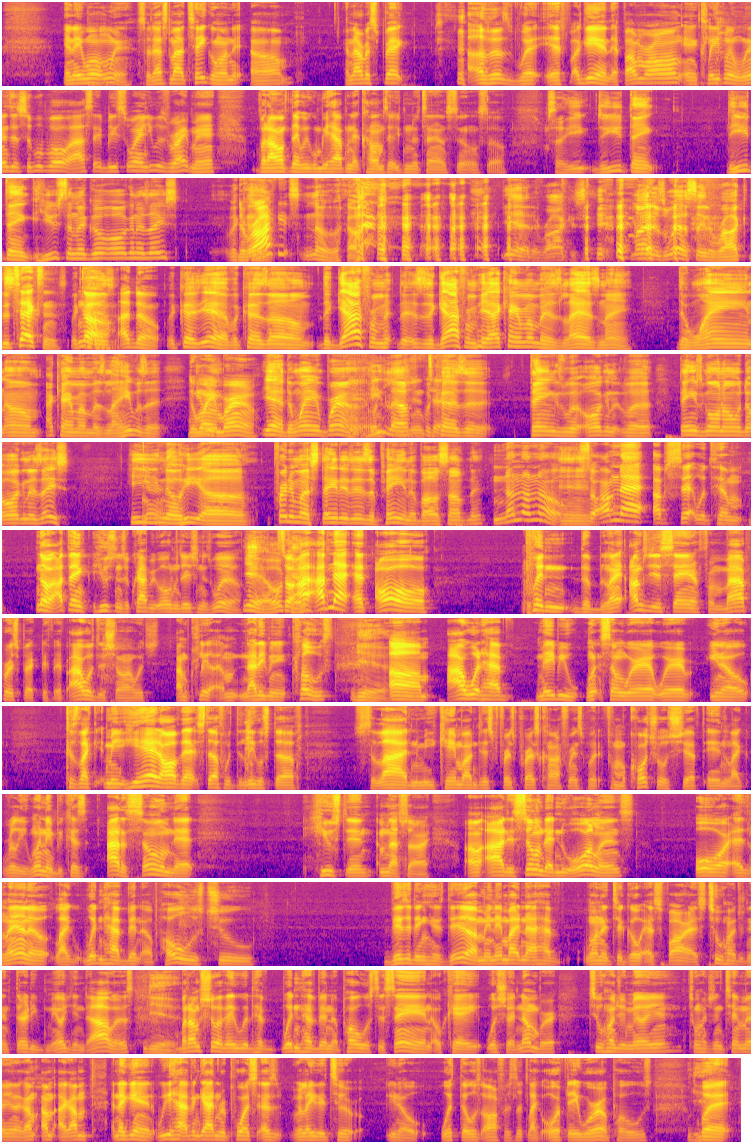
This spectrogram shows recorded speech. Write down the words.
and they won't win. So that's my take on it. Um, and I respect others, but if again, if I'm wrong and Cleveland wins the Super Bowl, I say B Swain, you was right, man. But I don't think we're gonna be having that conversation anytime soon. So so you do you think? Do you think Houston a good organization? Because- Rockets? No. yeah, the Rockets. Might as well say the Rockets. the Texans, Because- no, I don't. Because yeah, because um the guy from this is a guy from here. I can't remember his last name. Duane. Um, I can't remember his name. He was a Duane was- Brown. Yeah, Duane Brown. Yeah, he left because of things with organ with things going on with the organization. He, Yeah. you know, he uh pretty much stated his opinion about something. No, no, no. And- so I'm not upset with him. No, I think Houston's a crappy organization as well. Yeah, So okay. I, I'm not at all putting the blame. I'm just saying from my perspective, if I was Deshaun, which I'm clear, I'm not even close. Yeah. Um, I would have maybe went somewhere where you know, because like I mean, he had all that stuff with the legal stuff. Slide and me came out in this first press conference, but from a cultural shift and like really winning, because I'd assume that Houston, I'm not sorry, uh, I'd assume that New Orleans or Atlanta like wouldn't have been opposed to visiting his deal. I mean, they might not have wanted to go as far as 230 million dollars. Yeah. But I'm sure they would have wouldn't have been opposed to saying, "Okay, what's your number? 200 million, 210 million." Like I'm I'm, like I'm and again, we haven't gotten reports as related to, you know, what those offers look like or if they were opposed. But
